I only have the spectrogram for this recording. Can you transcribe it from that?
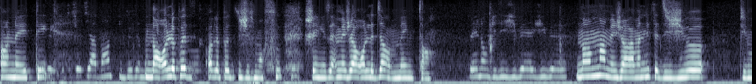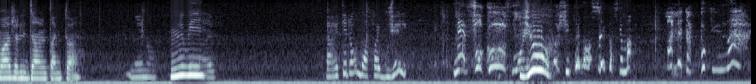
On a été. J'ai déjà dit avant, puis. Non, on l'a pas dit. On l'a pas dit. Je m'en fous. Mais genre, on l'a dit en même temps. Ben non, j'ai dit j'y vais, j'y vais. Non, non, mais genre, à un moment donné, t'as dit j'y vais. Puis moi, je l'ai dit en même temps que toi. Mais non. Oui, oui. Arrêtez donc de la faire bouger. Mais fuck off! Moi, Yo! moi, j'ai pas lancé parce que ma. Ma nette a fucking lag!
